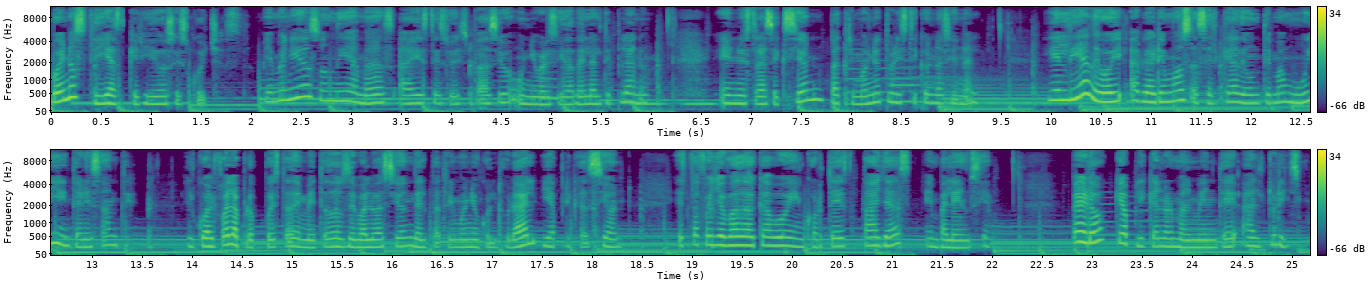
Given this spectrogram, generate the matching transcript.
Buenos días queridos escuchas. Bienvenidos un día más a este su espacio Universidad del Altiplano, en nuestra sección Patrimonio Turístico Nacional. Y el día de hoy hablaremos acerca de un tema muy interesante, el cual fue la propuesta de métodos de evaluación del patrimonio cultural y aplicación. Esta fue llevada a cabo en Cortés Payas, en Valencia, pero que aplica normalmente al turismo.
